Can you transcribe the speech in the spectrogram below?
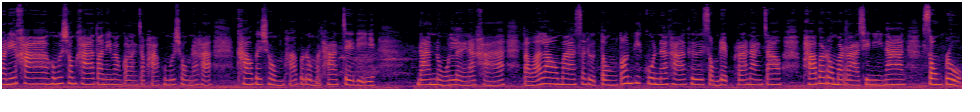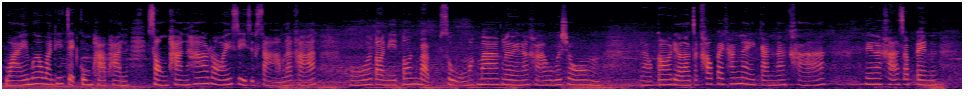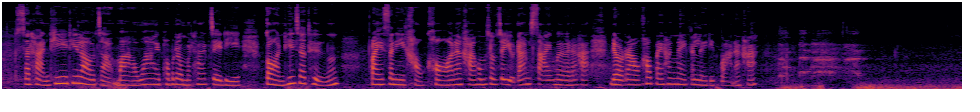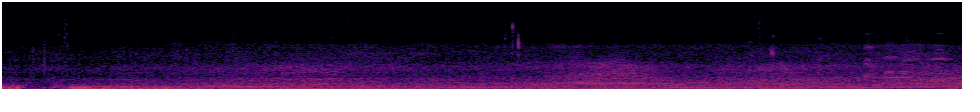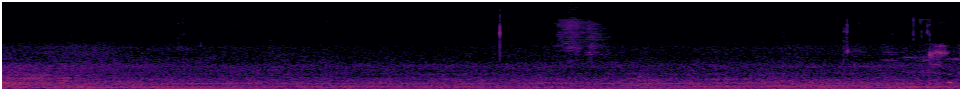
สวัสดีค่ะ คุณผู้ชมคะตอนนี้แม่มกำลังจะพาคุณผู้ชมนะคะ เข้าไปชมพระบรมธาตุเจดีย์ด้านนู้นเลยนะคะ แต่ว่าเรามาสะดุดตรงต้นพิกุลนะคะ คือสมเด็จพระนางเจ้า พระบรมราชินีนาถทรงปลูกไว้เมื่อวันที่ 7 กุมภาพันธ์ 2543 นะคะโอ้ตอนนี้ต้นแบบสูงมากๆเลยนะคะ คุณผู้ชม แล้วก็เดี๋ยวเราจะเข้าไปข้างในกันนะคะ นี่นะคะจะเป็น สถานที่ที่เราจะมาไหว้พระบรมธาตุเจดีย์ก่อนที่จะถึงไปรษณีย์เขาคอนะคะ คุณผู้ชมจะอยู่ด้านซ้ายมือนะคะ เดี๋ยวเราเข้าไปข้างในกันเลยดีกว่านะคะ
